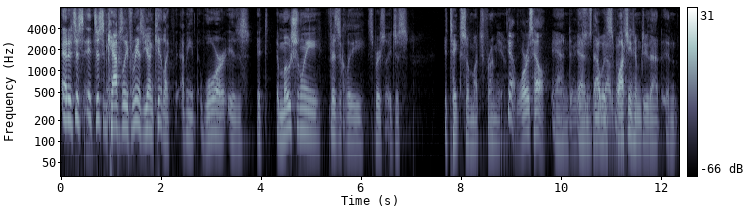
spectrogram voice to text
And it just it just encapsulated for me as a young kid. Like I mean, war is it emotionally, physically, spiritually. It just it takes so much from you. yeah. War is hell. And I mean, and that no was about it. watching him do that, and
